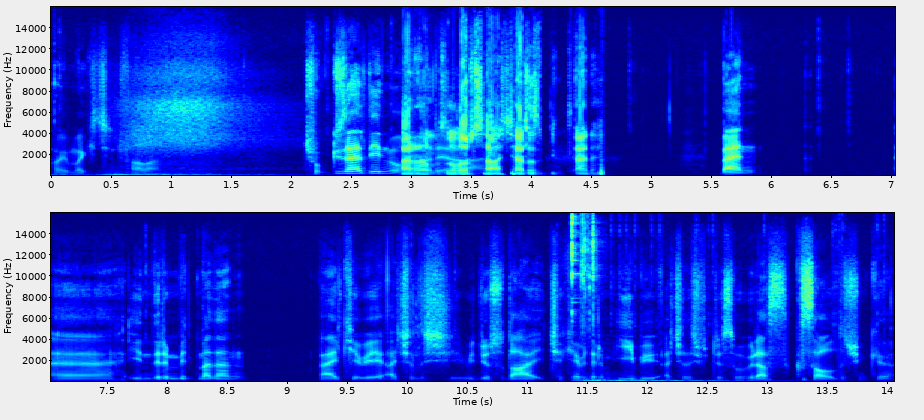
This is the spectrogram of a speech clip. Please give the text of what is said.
koymak için falan. Çok güzel değil mi bunlar Paramız ya? olursa açarız bin tane. Ben eee, indirim bitmeden belki bir açılış videosu daha çekebilirim. İyi bir açılış videosu. Bu biraz kısa oldu çünkü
